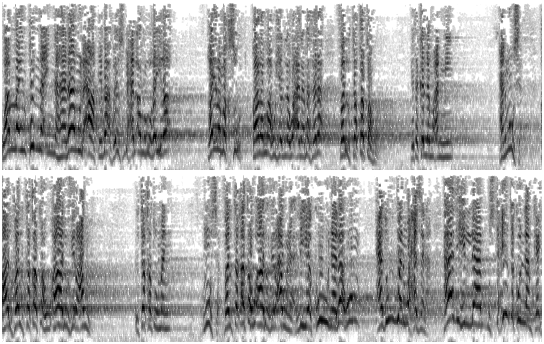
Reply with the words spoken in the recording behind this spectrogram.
وأما إن قلنا إنها لام العاقبة فيصبح الأمر غير غير مقصود. قال الله جل وعلا مثلا فالتقطه. يتكلم عن مين؟ عن موسى. قال فالتقطه آل فرعون. التقطوا من؟ موسى. فالتقطه آل فرعون ليكون لهم عدوا وحزنا. هذه اللام مستحيل تكون لام كي.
